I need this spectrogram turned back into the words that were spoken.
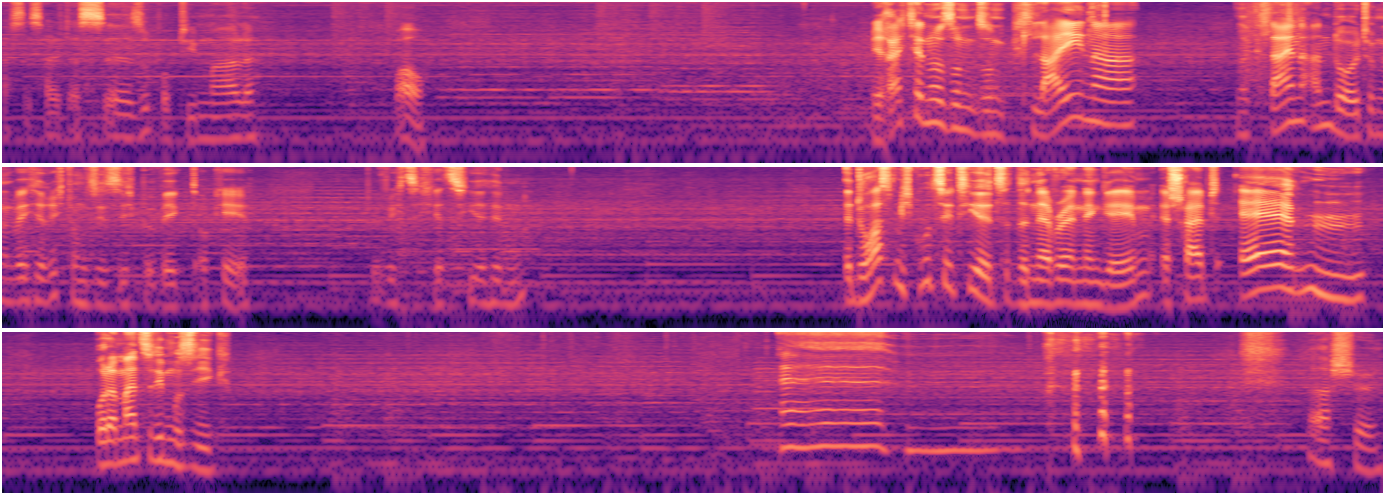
Das ist halt das äh, Suboptimale. Wow. Mir reicht ja nur so, so ein kleiner, eine kleine Andeutung, in welche Richtung sie sich bewegt. Okay. Bewegt sich jetzt hier hin. Du hast mich gut zitiert, The Neverending Game. Er schreibt Ähü. Oder meinst du die Musik? Ähü. Ach, schön.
